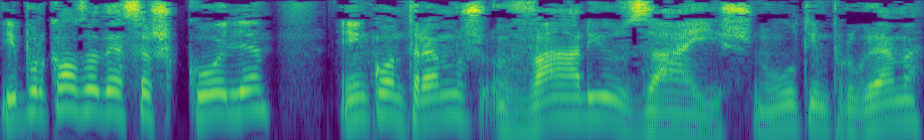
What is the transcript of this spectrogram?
E por causa dessa escolha encontramos vários ais. No último programa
